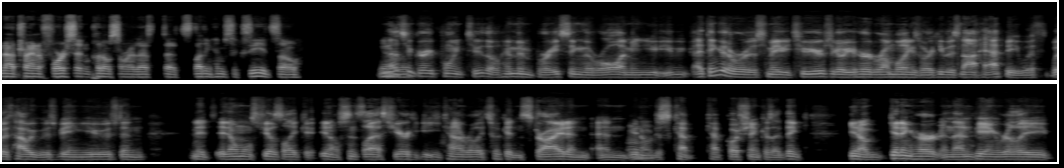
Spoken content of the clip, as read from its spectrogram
not trying to force it and put him somewhere that's, that's letting him succeed. So, and that's a great point too, though. Him embracing the role. I mean, you, you, I think there was maybe two years ago you heard rumblings where he was not happy with with how he was being used, and and it, it almost feels like you know since last year he, he kind of really took it in stride and and you mm. know just kept kept pushing because I think you know getting hurt and then being really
